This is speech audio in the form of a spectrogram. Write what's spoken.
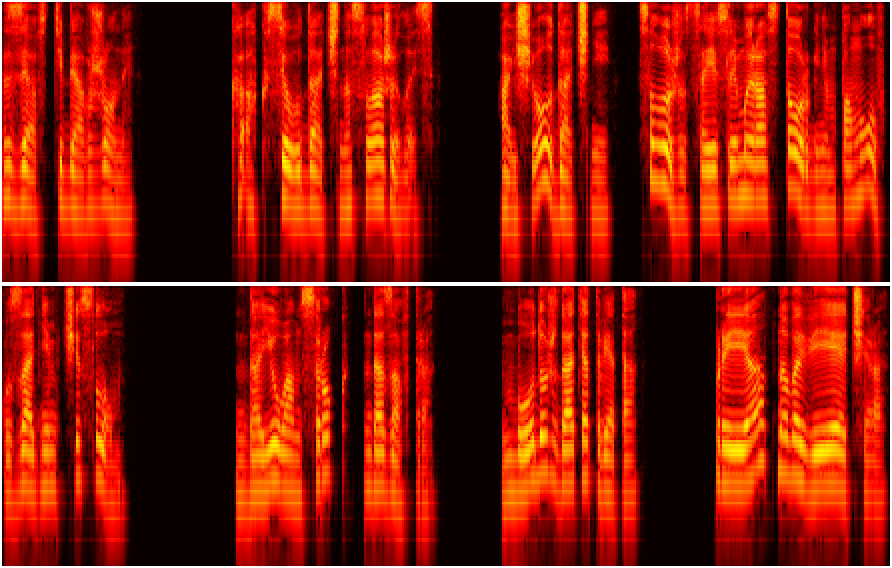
взяв тебя в жены. Как все удачно сложилось. А еще удачней сложится, если мы расторгнем помолвку задним числом. Даю вам срок до завтра. Буду ждать ответа. Приятного вечера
